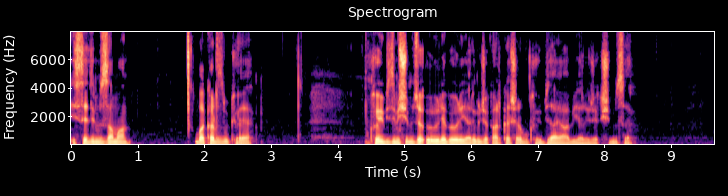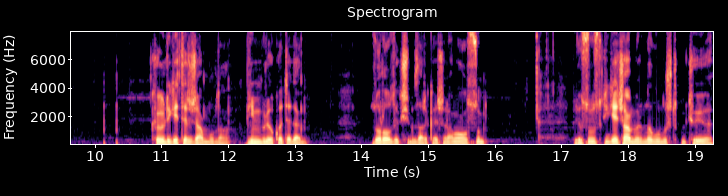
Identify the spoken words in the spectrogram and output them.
İstediğimiz zaman bakarız bu köye. Bu köy bizim işimize öyle böyle yaramayacak arkadaşlar. Bu köy bize ayağı bir yarayacak işimize. Köylü getireceğim buradan. Bin blok öteden. Zor olacak işimiz arkadaşlar ama olsun. Biliyorsunuz ki geçen bölümde bulmuştuk bu köyü.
